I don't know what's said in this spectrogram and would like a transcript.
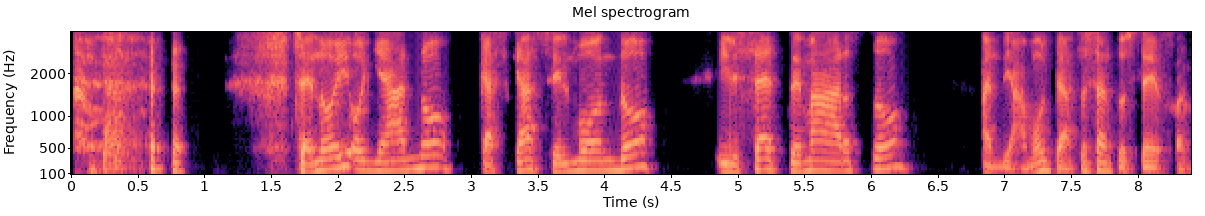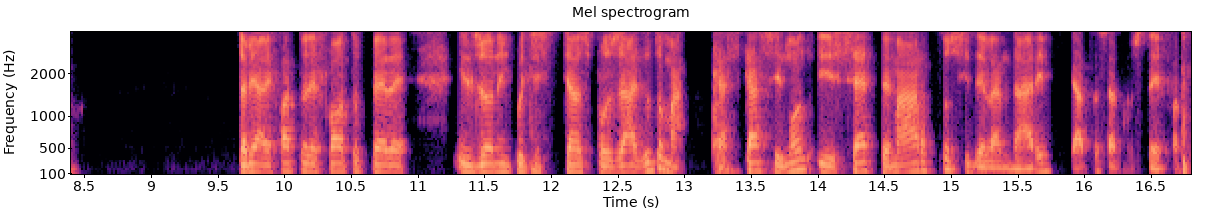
cioè noi ogni anno, cascasse il mondo, il 7 marzo andiamo in piazza Santo Stefano. Abbiamo fatto le foto per il giorno in cui ci siamo sposati, tutto, ma cascasse il mondo, il 7 marzo si deve andare in piazza Santo Stefano.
